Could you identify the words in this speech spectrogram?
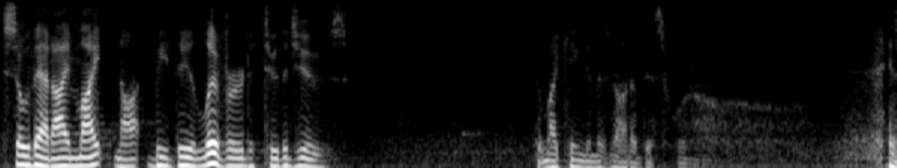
so that I might not be delivered to the Jews. But my kingdom is not of this world. And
